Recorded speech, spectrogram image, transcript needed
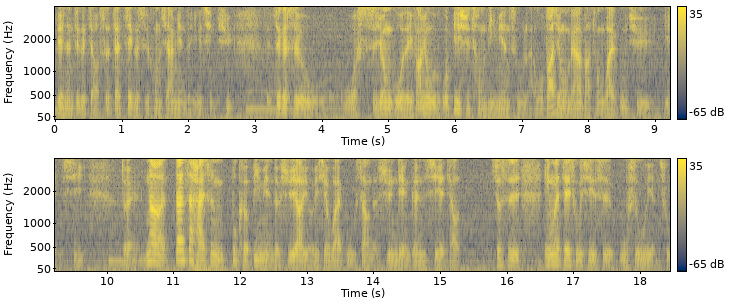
变成这个角色在这个时空下面的一个情绪。对，这个是我我使用过的一方，因为我我必须从里面出来。我发现我没办法从外部去演戏，对。那但是还是不可避免的需要有一些外部上的训练跟协调，就是因为这出戏是无实物演出。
